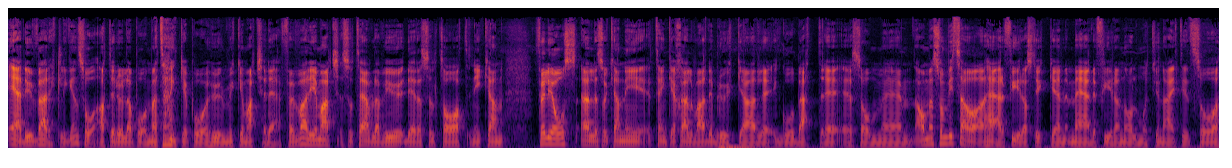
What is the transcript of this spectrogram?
är det ju verkligen så att det rullar på med tanke på hur mycket matcher det är. För varje match så tävlar vi ju, det är resultat. Ni kan följa oss eller så kan ni tänka själva. Det brukar gå bättre eh, som, eh, ja men som vi sa här, fyra stycken med 4-0 mot United. Så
